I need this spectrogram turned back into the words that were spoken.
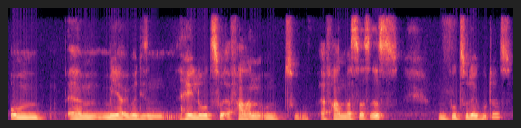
um ähm, mehr über diesen Halo zu erfahren und zu erfahren, was das ist und wozu der gut ist.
